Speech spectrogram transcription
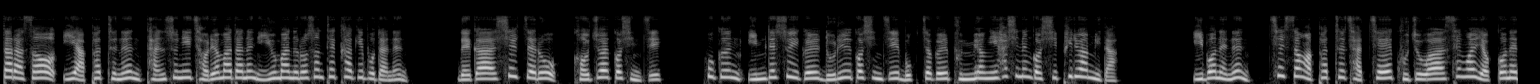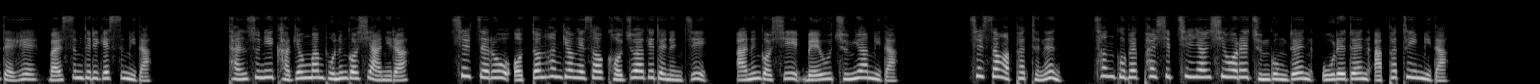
따라서 이 아파트는 단순히 저렴하다는 이유만으로 선택하기보다는 내가 실제로 거주할 것인지 혹은 임대 수익을 노릴 것인지 목적을 분명히 하시는 것이 필요합니다. 이번에는 칠성 아파트 자체의 구조와 생활 여건에 대해 말씀드리겠습니다. 단순히 가격만 보는 것이 아니라 실제로 어떤 환경에서 거주하게 되는지 아는 것이 매우 중요합니다. 칠성 아파트는 1987년 10월에 준공된 오래된 아파트입니다.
